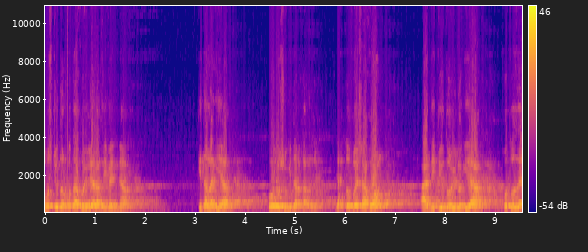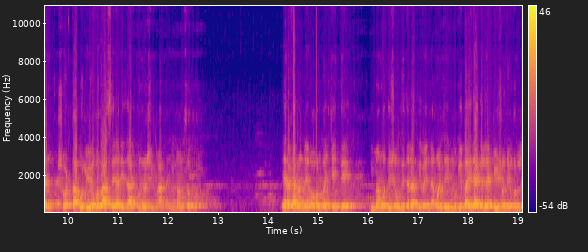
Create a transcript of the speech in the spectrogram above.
মসজিদর কথা কইলে রাজি পাইন না। কিতা লাগিয়া? ও অসুবিধার কারণে এক তো পয়সা কম আর দ্বিতীয়ত হইল গিয়া কত যেন শর্তাবলী হল আছে আর যার কোনো সীমা নাই ইমাম সবর এর কারণে অকল বাচ্চাইতে ইমামতি সঙ্গীতে রাজি পাইন না যে, মুখে বাইরে গেলে টিউশনই করলে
